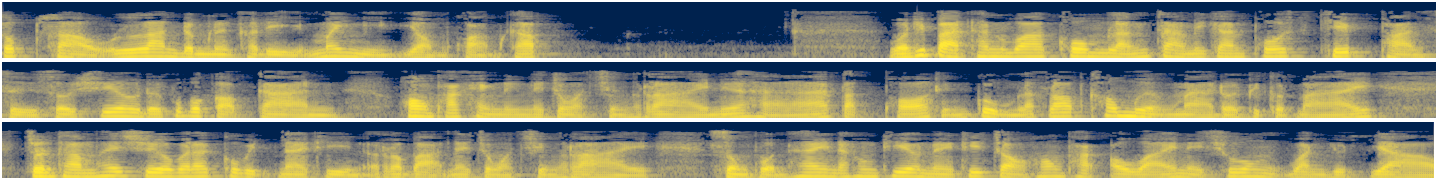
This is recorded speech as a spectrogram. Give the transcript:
ซบเซาลั่นดำเนินคดีไม่มียอมความครับ วันที่ 8 ธันวาคมหลังจากมีการโพสต์คลิปผ่านสื่อโซเชียล โดยผู้ประกอบการห้องพักแห่งหนึ่งในจังหวัดเชียงราย เนื้อหาตัดพ้อถึงกลุ่มลักลอบเข้าเมืองมาโดยผิดกฎหมาย จนทำให้เชื้อไวรัสโควิด -19 ระบาดในจังหวัดเชียงราย ส่งผลให้นักท่องเที่ยวในที่จองห้องพักเอาไว้ในช่วงวันหยุดยาว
